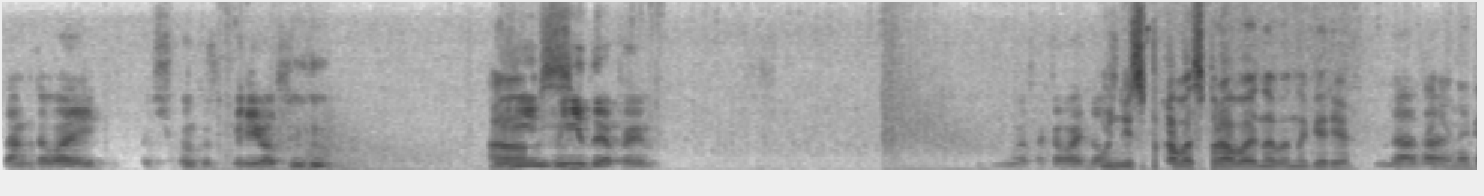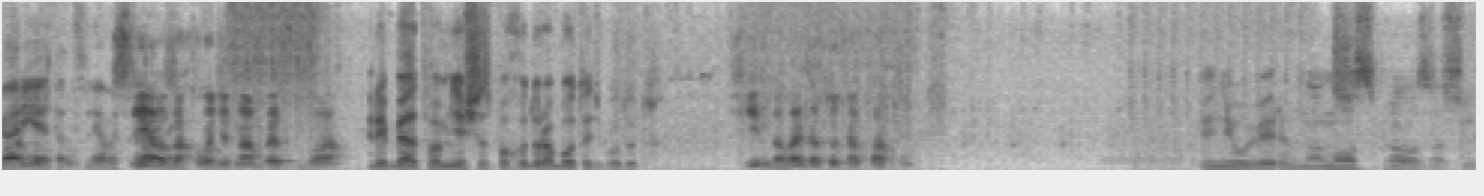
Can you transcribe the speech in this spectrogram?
Так, давай потихоньку вперед. А, Мы не- с- мы не депаем. Мы атаковать у должны. них Справа, справа на, на горе. Да, да. Они на горе, Работку. этот, Слева стороны. заходит на Б2. Ребят, по мне сейчас походу работать будут. Фин, давай готовь атаку. Я не уверен. На мост справа зашли.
